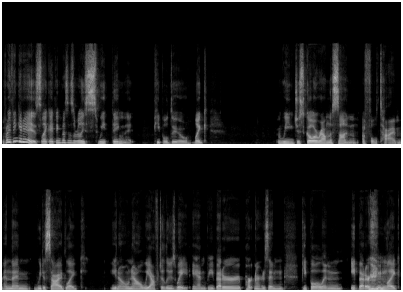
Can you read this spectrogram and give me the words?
but I think it is. Like, I think this is a really sweet thing that people do. Like, we just go around the sun a full time and then we decide, like, you know, now we have to lose weight and be better partners and people and eat better. and like,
